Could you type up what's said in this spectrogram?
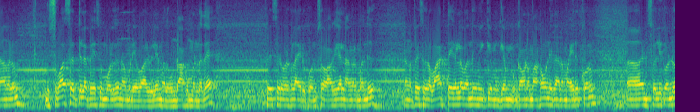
நாங்களும் விசுவாசத்தில் பேசும்பொழுது நம்முடைய வாழ்விலையும் அது உண்டாகும் என்றதை பேசுகிறவர்களாக இருக்கோம் ஸோ ஆகையால் நாங்கள் வந்து நாங்கள் பேசுகிற வார்த்தைகளில் வந்து முக்கிய முக்கிய கவனமாகவும் நிதானமாக இருக்கணும். என்று சொல்லிக்கொண்டு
